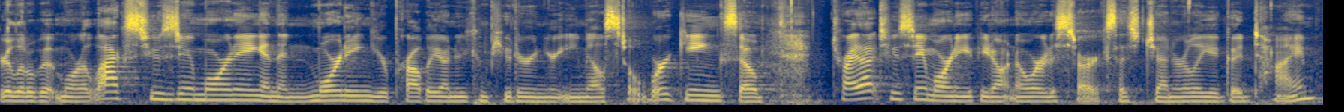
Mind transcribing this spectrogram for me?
You're a little bit more relaxed Tuesday morning, and then morning you're probably on your computer and your email's still working. So try that Tuesday morning if you don't know where to start, because that's generally a good time.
